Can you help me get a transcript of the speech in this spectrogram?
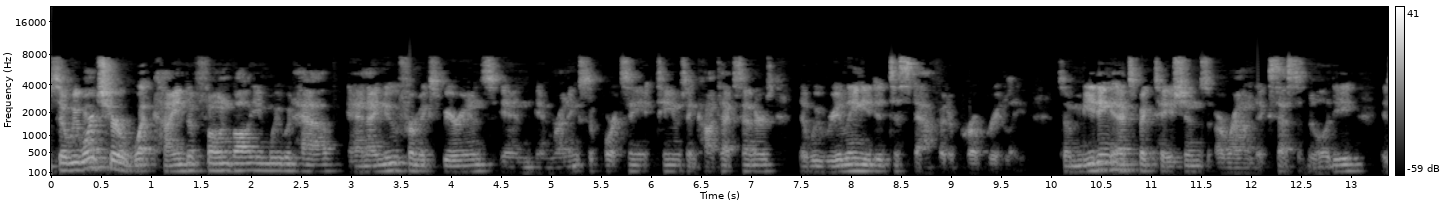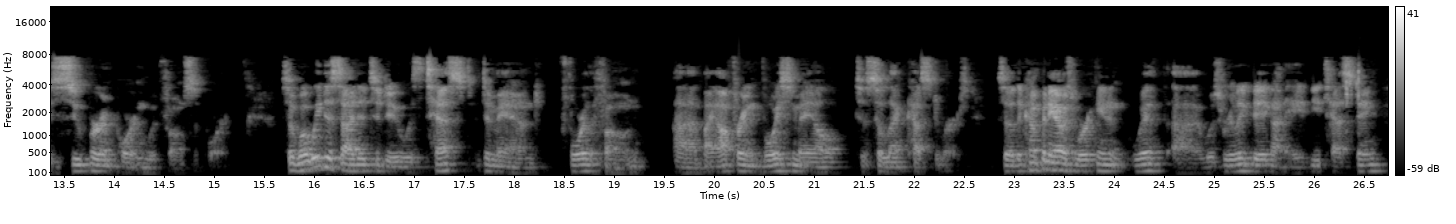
so we weren't sure what kind of phone volume we would have, and I knew from experience in, in running support teams and contact centers that we really needed to staff it appropriately. So meeting expectations around accessibility is super important with phone support. So what we decided to do was test demand for the phone uh, by offering voicemail to select customers. So the company I was working with uh, was really big on A/B testing.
